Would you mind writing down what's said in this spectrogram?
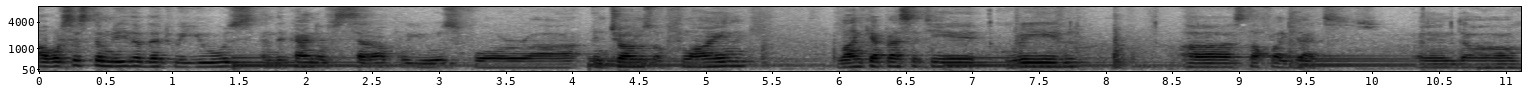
our system leader that we use and the kind of setup we use for uh, in terms of line, line capacity, reel, uh, stuff like that. And uh,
